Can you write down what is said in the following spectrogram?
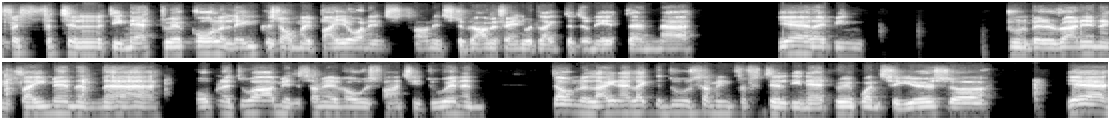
fertility network. All the link is on my bio on, on Instagram if anyone would like to donate. And uh, yeah, I've been doing a bit of running and climbing and uh, hoping to do that. Mate, it's something I've always fancied doing. And down the line, I'd like to do something for Fertility Network once a year. So yeah,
